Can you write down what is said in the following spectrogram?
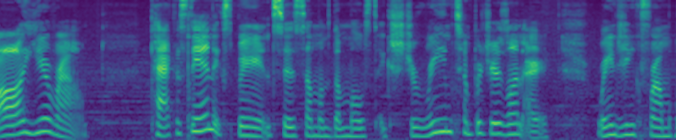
all year round. Pakistan experiences some of the most extreme temperatures on Earth, ranging from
